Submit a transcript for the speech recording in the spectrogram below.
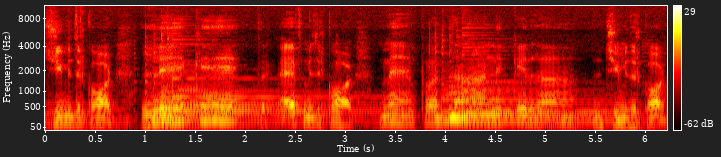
जी मेजर कॉर्ड लेके, फिर एफ़ मेजर कॉर्ड मैं पता निकला। जी मेजर कॉर्ड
